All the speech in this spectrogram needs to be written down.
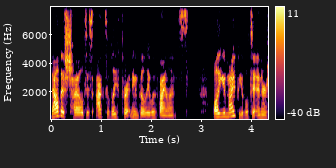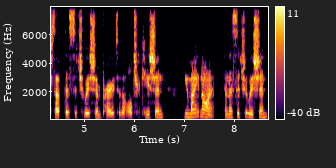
Now this child is actively threatening Billy with violence. While you might be able to intercept this situation prior to the altercation, you might not, and the situation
